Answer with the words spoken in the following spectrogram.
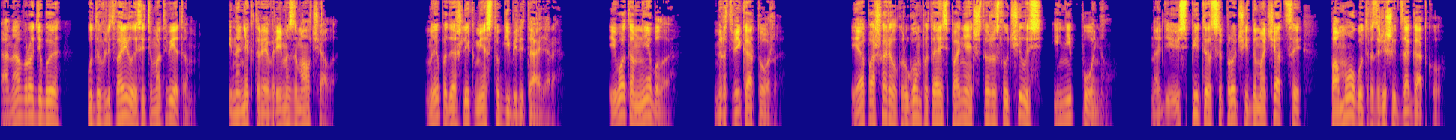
Она вроде бы удовлетворилась этим ответом и на некоторое время замолчала. Мы подошли к месту гибели Тайлера. Его там не было, мертвяка тоже. Я пошарил кругом, пытаясь понять, что же случилось, и не понял. Надеюсь, Питерс и прочие домочадцы помогут разрешить загадку,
